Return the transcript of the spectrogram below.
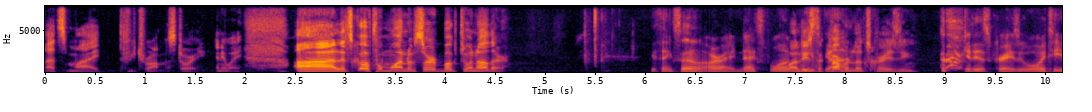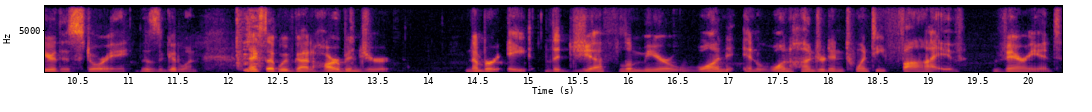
that's my Futurama story. Anyway, uh, let's go from one absurd book to another. You think so? All right. Next one. Well, at least the we've cover looks crazy. It is crazy. We'll wait to hear this story. This is a good one. Next up, we've got Harbinger, number eight, the Jeff Lemire 1 in 125 variant.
